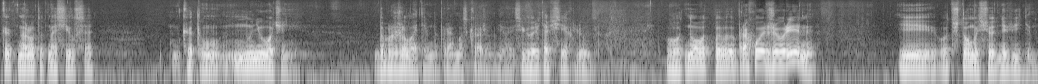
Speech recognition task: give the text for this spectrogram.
Как народ относился к этому, ну, не очень доброжелательно, прямо скажем, я, если говорить о всех людях. Вот. Но вот проходит же время, и вот что мы сегодня видим?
